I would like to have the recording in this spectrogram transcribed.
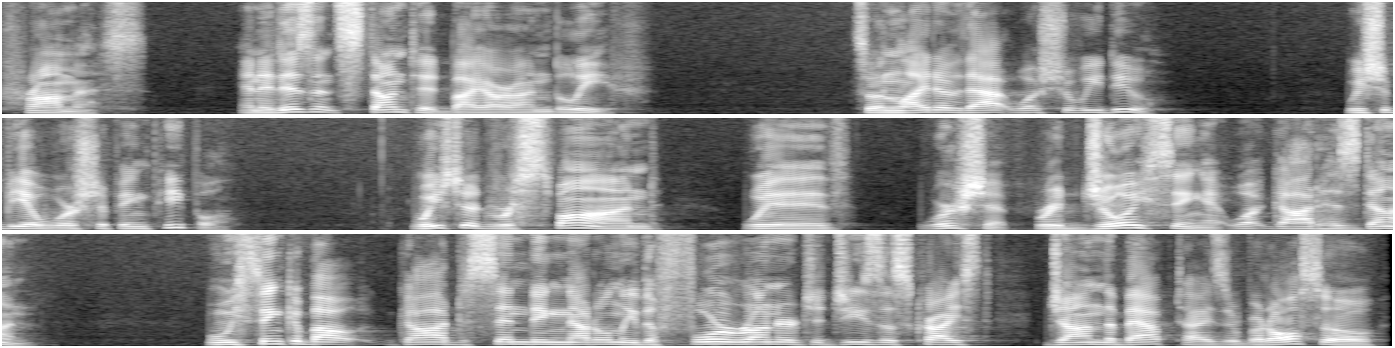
promise, and it isn't stunted by our unbelief. So, in light of that, what should we do? We should be a worshiping people. We should respond with worship, rejoicing at what God has done. When we think about God sending not only the forerunner to Jesus Christ, John the Baptizer, but also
